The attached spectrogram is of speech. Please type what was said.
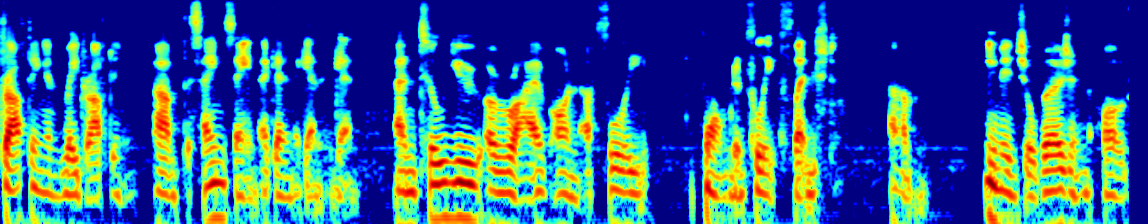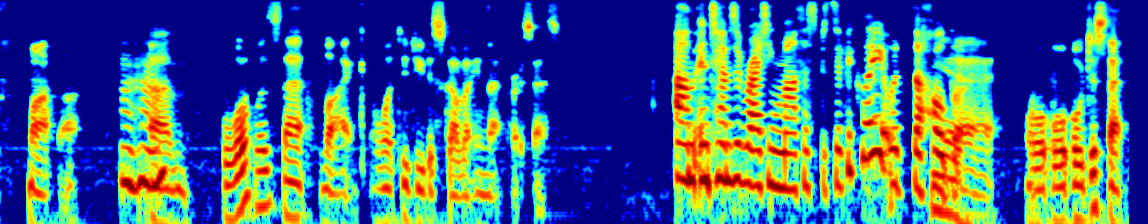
drafting and redrafting um, the same scene again and again and again until you arrive on a fully formed and fully fledged um, image or version of Martha. Mhm. Um, what was that like? What did you discover in that process? Um, in terms of writing Martha specifically, or the whole book? yeah, or, or, or just that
